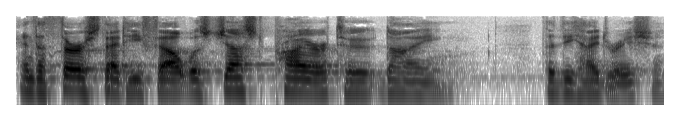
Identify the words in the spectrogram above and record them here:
And the thirst that he felt was just prior to dying the dehydration.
